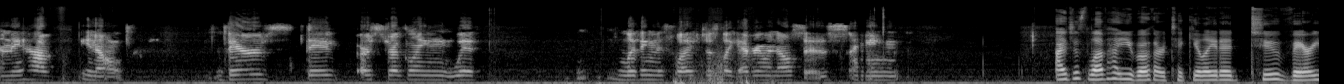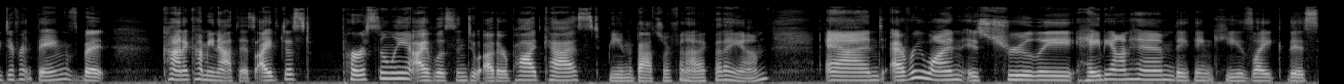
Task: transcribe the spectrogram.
and they have, you know, there's they are struggling with living this life just like everyone else is. I mean, I just love how you both articulated two very different things, but kind of coming at this. I've just personally, I've listened to other podcasts, being the Bachelor fanatic that I am, and everyone is truly hating on him. They think he's like this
